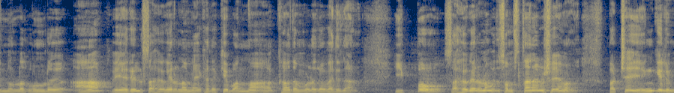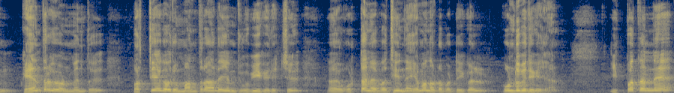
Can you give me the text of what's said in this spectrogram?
എന്നുള്ളത് കൊണ്ട് ആ പേരിൽ സഹകരണ മേഖലയ്ക്ക് വന്ന ആഘാതം വളരെ വലുതാണ്. ഇപ്പോൾ സഹകരണം ഒരു സംസ്ഥാന വിഷയമാണ്. പക്ഷേ എങ്കിലും കേന്ദ്ര ഗവൺമെന്റ് പ്രത്യേക ഒരു മന്ത്രാലയം രൂപീകരിച്ച് ഒട്ടനവധി നിയമ നടപടികൾ കൊണ്ടുവരികയാണ്. ഇപ്പം തന്നെ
